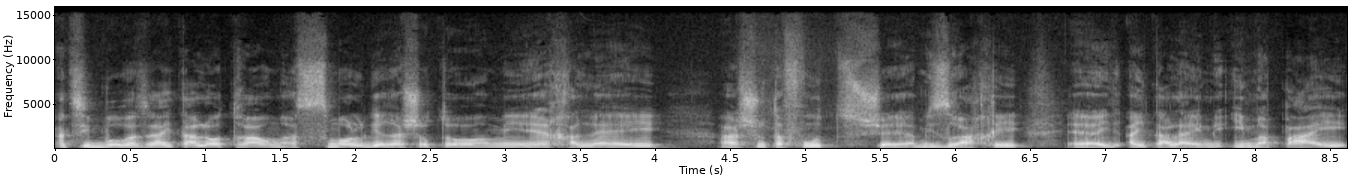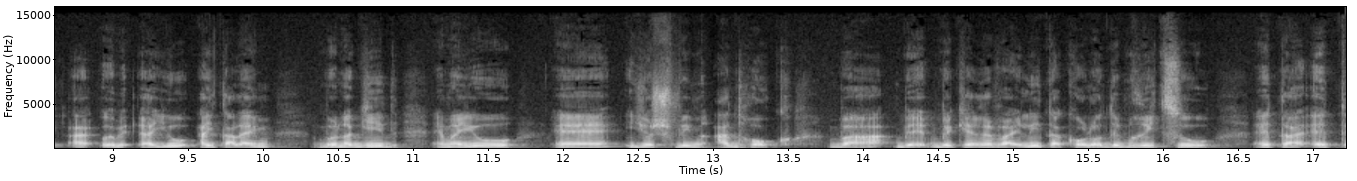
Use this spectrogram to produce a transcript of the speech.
הציבור הזה הייתה לו טראומה, השמאל גירש אותו מהיכלי השותפות שהמזרחי אה, הייתה להם עם מפא"י, הייתה להם, בוא נגיד, הם היו אה, יושבים אד הוק בקרב האליטה, כל עוד הם ריצו את, את,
